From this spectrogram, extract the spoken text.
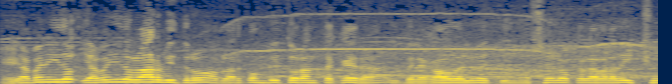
Sí. Y ha venido y ha venido el árbitro a hablar con Víctor Antequera, el delegado del Betis, no sé lo que le habrá dicho.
